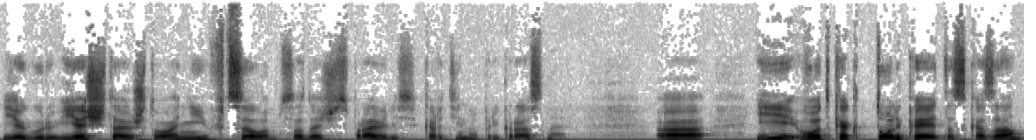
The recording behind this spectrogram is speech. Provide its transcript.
я говорю, я считаю, что они в целом с задачей справились, картина прекрасная. А, и вот как только это сказал,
